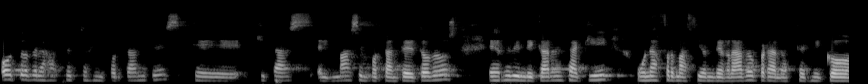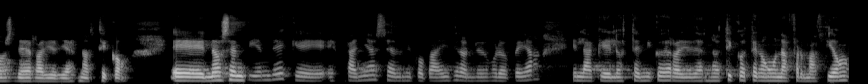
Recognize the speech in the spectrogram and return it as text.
otro de los aspectos importantes, que quizás el más importante de todos, es reivindicar desde aquí una formación de grado para los técnicos de radiodiagnóstico. Eh, no se entiende que España sea el único país de la Unión Europea en la que los técnicos de radiodiagnóstico tengan una formación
